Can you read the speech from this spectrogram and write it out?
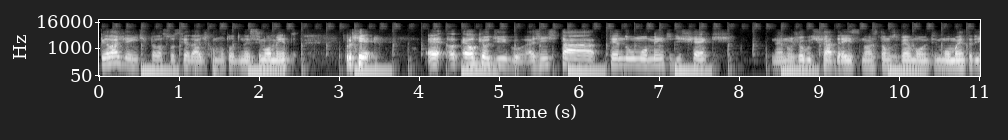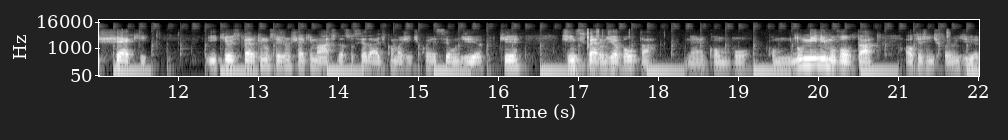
pela gente, pela sociedade como um todo nesse momento. Porque é, é o que eu digo, a gente está tendo um momento de cheque né, no jogo de xadrez, nós estamos vivendo um momento de cheque. E que eu espero que não seja um cheque mate da sociedade como a gente conheceu um dia, porque a gente espera um dia voltar, né? Como, como no mínimo voltar ao que a gente foi um dia.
